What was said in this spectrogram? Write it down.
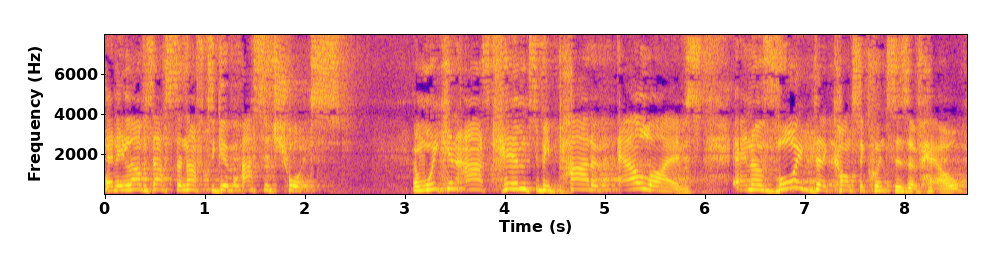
And He loves us enough to give us a choice. And we can ask Him to be part of our lives and avoid the consequences of hell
